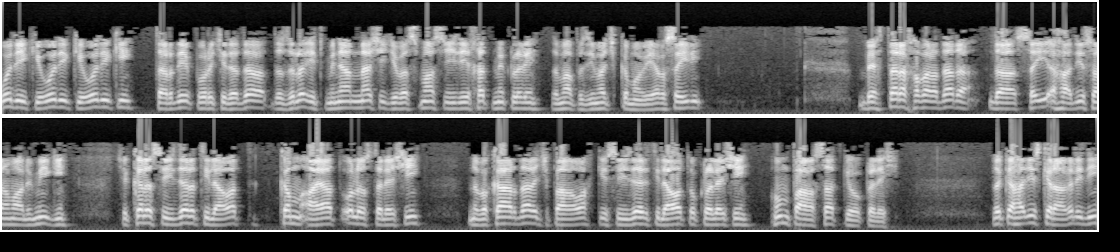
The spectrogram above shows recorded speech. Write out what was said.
ودې کې ودې کې ودې کې تر دې پورې چې د ده د زړه اطمینان نشي چې بس ما سجدې ختمې کړلې زما په ذمه چې کومه وي هغه صحیح دي بهتره خبره دا ده د صحیح احادیثو نه معلومیږي چې کله سجده تلاوت کم آیات ولوستل شي نو به کار داره چې په هغه وخت کې سجده تلاوت وکړل شي هم په هغه سات کې وکړل شي ځکه حدیث کې راغلی دی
